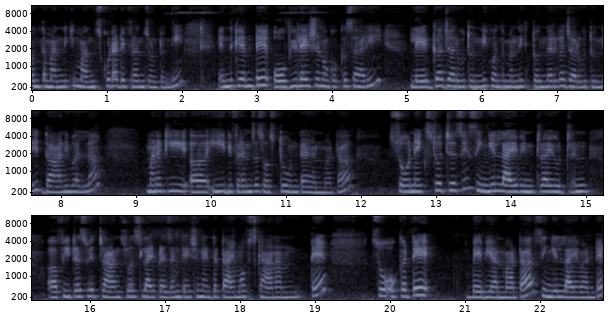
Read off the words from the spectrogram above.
కొంతమందికి మంత్స్ కూడా డిఫరెన్స్ ఉంటుంది. ఎందుకంటే ఓవ్యులేషన్ ఒక్కొక్కసారి లేట్గా జరుగుతుంది. కొంతమందికి తొందరగా జరుగుతుంది. దానివల్ల మనకి ఈ డిఫరెన్సెస్ e వస్తూ ఉంటాయి అన్నమాట. సో నెక్స్ట్ వచ్చేసి single live intrauterine fetus with transverse live presentation at the time of scan అంటే సో ఒకటే బేబీ అనమాట సింగిల్ లైవ్ అంటే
